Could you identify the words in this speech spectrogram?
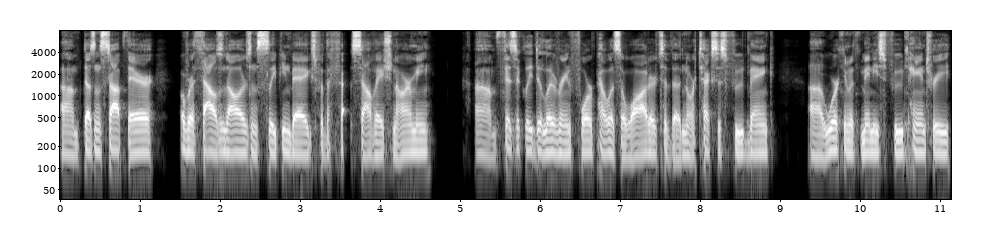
Um, doesn't stop there. Over $1,000 in sleeping bags for the F- Salvation Army. Um, physically delivering four pellets of water to the North Texas Food Bank, uh, working with Minnie's Food Pantry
